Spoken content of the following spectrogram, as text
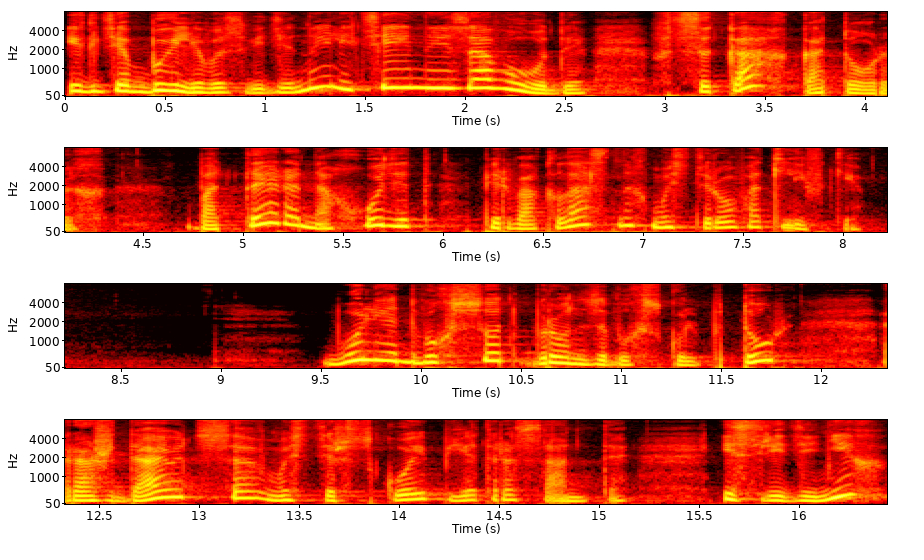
и где были возведены литейные заводы, в циках которых Батера находит первоклассных мастеров отливки. Более 200 бронзовых скульптур рождаются в мастерской Пьетро-Санте, и среди них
